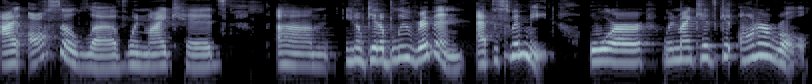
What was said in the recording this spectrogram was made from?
I also love when my kids um, you know, get a blue ribbon at the swim meet or when my kids get honor roll.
